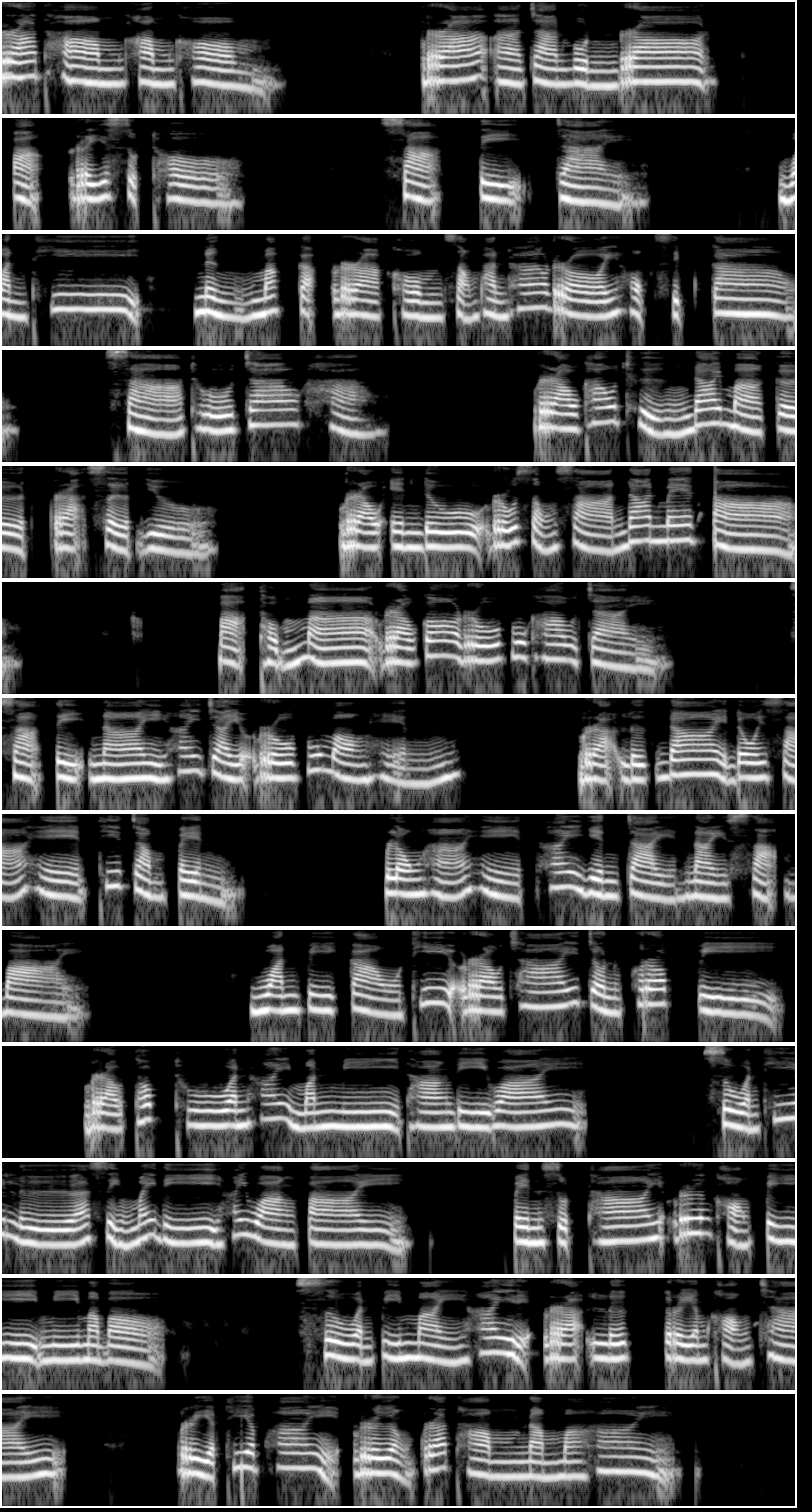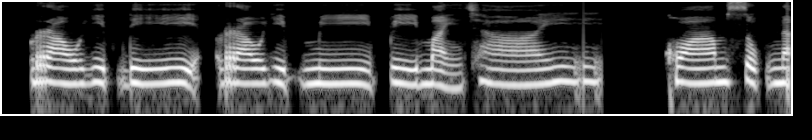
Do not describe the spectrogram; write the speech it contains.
พระธรรมคำคม พระอาจารย์บุญรอดปริสุทธโธสติใจ วันที่หนึ่งมกราคม 2569 สาธุเจ้าค่ะ เราเข้าถึงได้มาเกิดประเสริฐอยู่ เราเอ็นดูรู้สงสารด้านเมตตาปะถมมาเราก็รู้ผู้เข้าใจ สติในให้ใจรู้ผู้มองเห็น ระลึกได้โดยสาเหตุที่จำเป็น ปลงหาเหตุให้เย็นใจในสบาย วันปีเก่าที่เราใช้จนครบปี เราทบทวนให้มันมีทางดีไว้ ส่วนที่เหลือสิ่งไม่ดีให้วางไป เป็นสุดท้ายเรื่องของปีมีมาบอก ส่วนปีใหม่ให้ระลึกเตรียมของใช้ เปรียบเทียบให้เรื่องพระธรรมนำมาให้ เราหยิบดี เราหยิบมีปีใหม่ใช้ ความสุขใน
